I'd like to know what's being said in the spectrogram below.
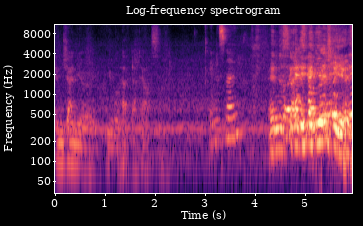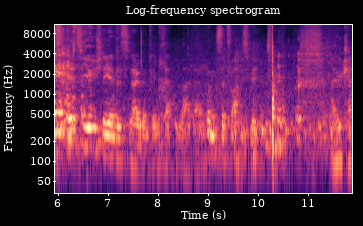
in January you will have that outside. In the snow? In the snow, it, it usually is. really. It's usually in the snow when things happen like that. It wouldn't surprise me. at all. okay.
